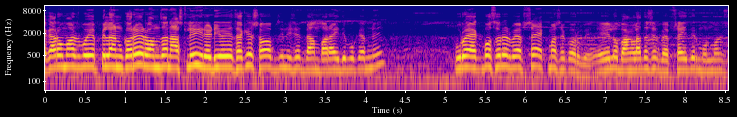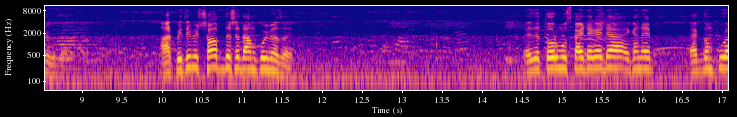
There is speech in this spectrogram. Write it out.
এগারো মাস বইয়ে প্ল্যান করে রমজান আসলেই রেডি হয়ে থাকে সব জিনিসের দাম বাড়াই দেবো কেমনি? পুরো এক বছরের ব্যবসা এক মাসে করবে। এই হলো বাংলাদেশের ব্যবসায়ীদের মন মানসিকতা। আর পৃথিবীর সব দেশে দাম কমে যায়। এই যে তরমুজ কাইটা কাইটা এখানে একদম পুরো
